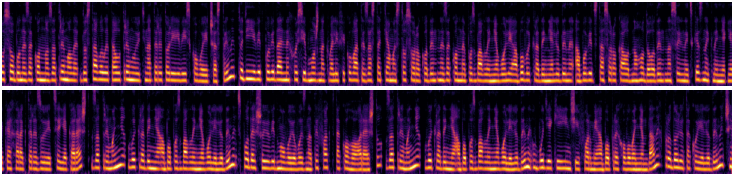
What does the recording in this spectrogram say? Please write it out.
особу незаконно затримали, доставили та утримують на території військової частини, то дії відповідальних осіб можна кваліфікувати за статтями 141 незаконне позбавлення волі або викрадення людини, або від 141 до 1 насильницьке зникнення, яке характеризується як арешт, затримання, викрадення або позбавлення волі людини з подальшою відмовою визнати факт такого арешту, затримання, викрадення або позбавлення волі людини в будь-якій іншій формі або приховуванням даних про долю такої людини чи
